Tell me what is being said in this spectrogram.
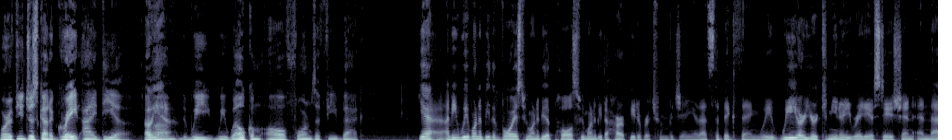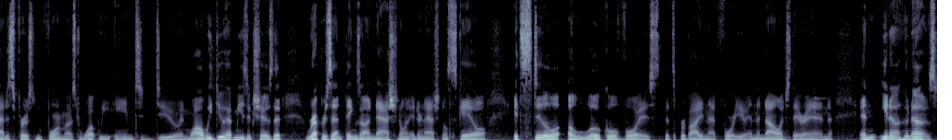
or if you just got a great idea, Oh, yeah. um, we we welcome all forms of feedback. Yeah, I mean, we want to be the voice, we want to be the pulse, we want to be the heartbeat of Richmond, Virginia. That's the big thing. We we are your community radio station, and that is first and foremost what we aim to do. And while we do have music shows that represent things on national and international scale, it's still a local voice that's providing that for you and the knowledge therein. And you know, who knows?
